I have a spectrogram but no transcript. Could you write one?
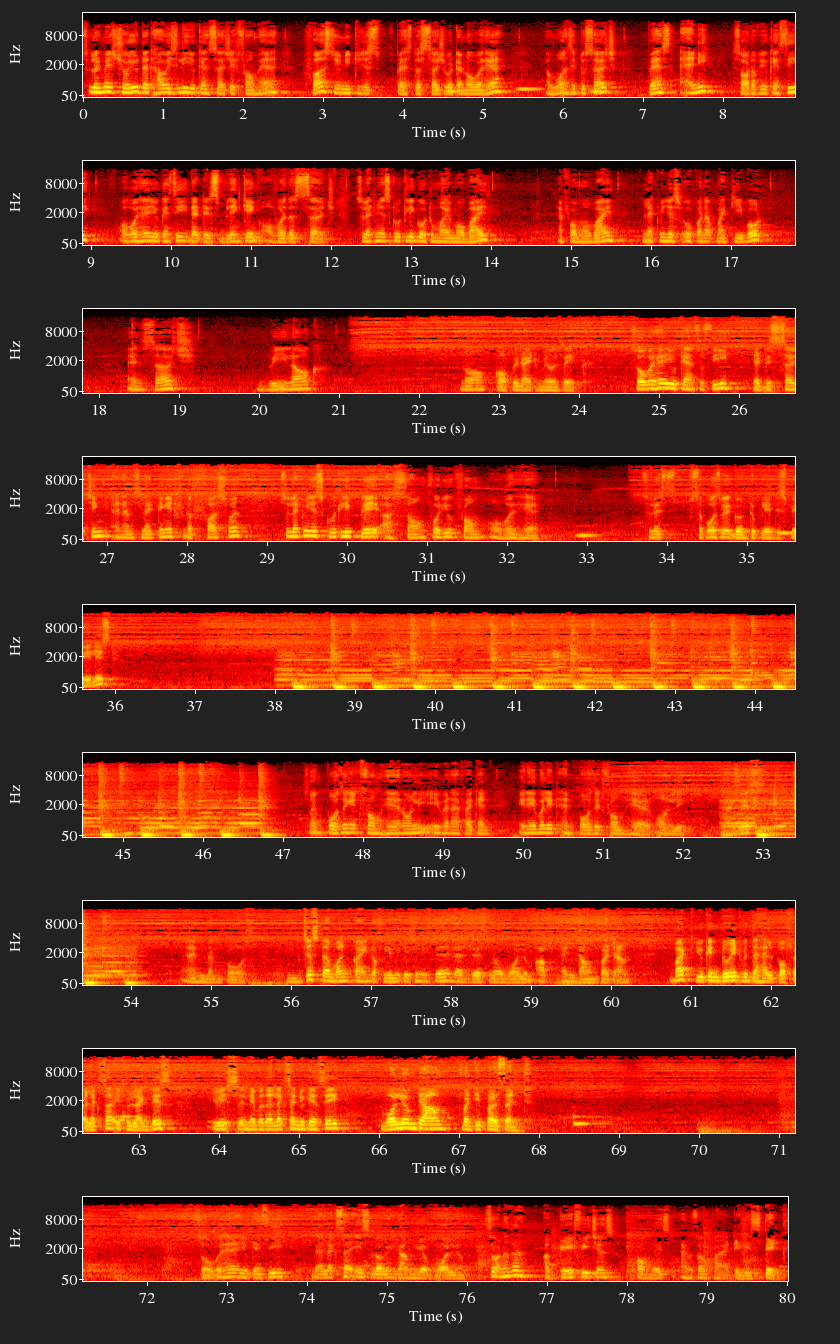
so let me show you that how easily you can search it from here. First you need to just press the search button over here. And once into search press any sort of you can see. Over here you can see that it's blinking over the search. So let me just quickly go to my mobile. And for mobile let me just open up my keyboard and search vlog. No copyright music. So over here you can also see that it's searching and I'm selecting it for the first one so let me just quickly play a song for you from over here. So let's suppose we're going to play this playlist. So I'm pausing it from here only even if I can enable it and pause it from here only. Like this. And then pause just a one kind of limitation is there that there's no volume up and down button. But you can do it with the help of Alexa. If you like this you enable the Alexa and you can say volume down 20% so over here you can see the Alexa is lowering down your volume. So another a great features from this Amazon Fire TV stick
